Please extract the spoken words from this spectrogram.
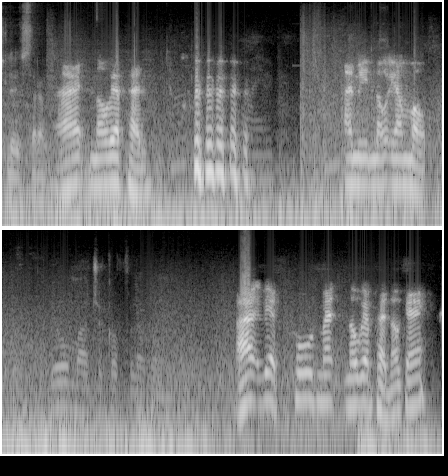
Slusa dem. Nej, no weapon. I mean no ammo. Jo, man check off level. Nej, vet. Cool, men no weapon, okej? Okay?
